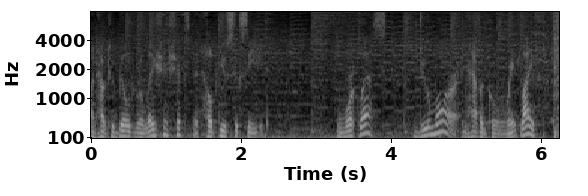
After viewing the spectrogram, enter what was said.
on how to build relationships that help you succeed. Work less, do more, and have a great life.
